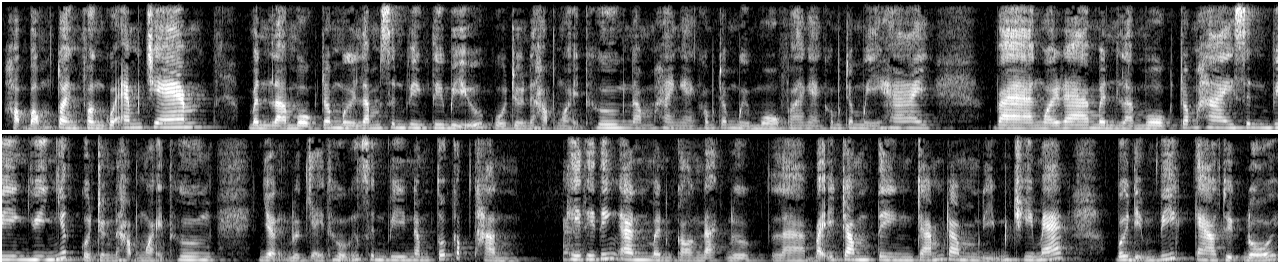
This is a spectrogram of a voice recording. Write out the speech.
học bổng toàn phần của AmCham. Mình là một trong 15 sinh viên tiêu biểu của trường đại học ngoại thương năm 2011 và 2012 và ngoài ra mình là một trong hai sinh viên duy nhất của trường đại học ngoại thương nhận được giải thưởng sinh viên năm tốt cấp thành. Khi thi tiếng Anh mình còn đạt được là 700 trên 800 điểm GMAT với điểm viết cao tuyệt đối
